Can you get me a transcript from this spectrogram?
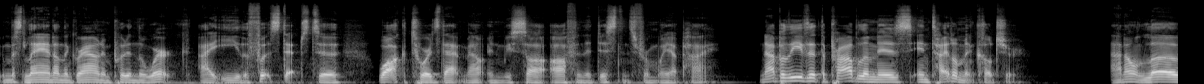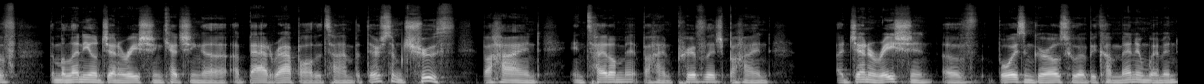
We must land on the ground and put in the work, i.e., the footsteps to walk towards that mountain we saw off in the distance from way up high. And I believe that the problem is entitlement culture. I don't love the millennial generation catching a, a bad rap all the time, but there's some truth behind entitlement, behind privilege, behind a generation of boys and girls who have become men and women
